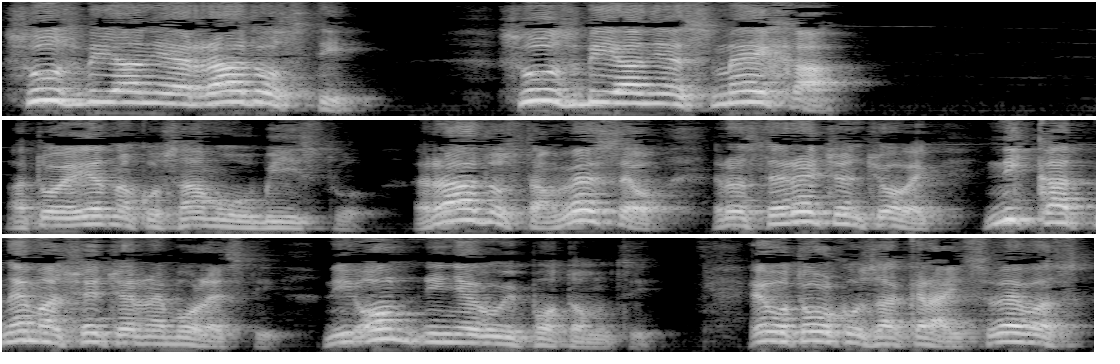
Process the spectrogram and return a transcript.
Suzbijanje radosti. Suzbijanje smeha. A to je jednako samo ubijstvo. Radostan, veseo, rasterećen čovjek. Nikad nema šećerne bolesti. Ni on, ni njegovi potomci. Evo toliko za kraj. Sve vas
